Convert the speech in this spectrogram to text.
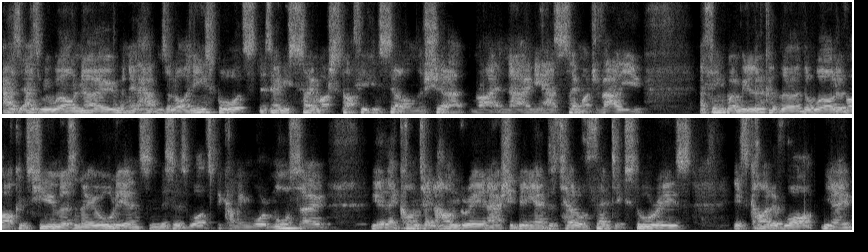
as as we well know, and it happens a lot in esports, there's only so much stuff you can sell on the shirt, right? And that only has so much value. I think when we look at the the world of our consumers and our audience, and this is what's becoming more and more so, you know, they're content hungry and actually being able to tell authentic stories is kind of what you know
